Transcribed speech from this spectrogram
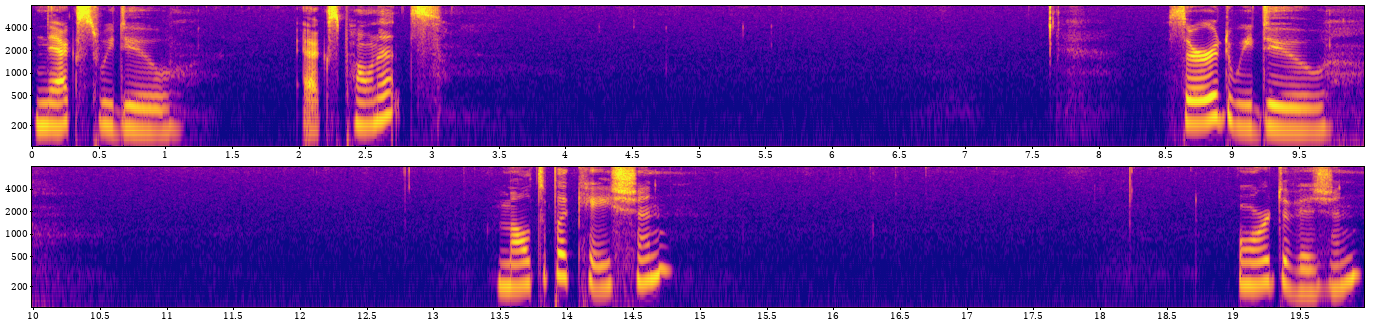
Next we do exponents. Third we do multiplication or division.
